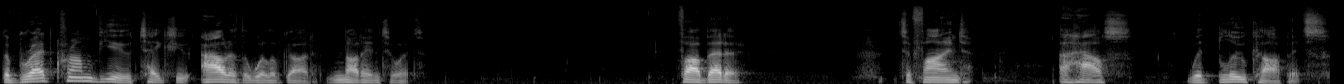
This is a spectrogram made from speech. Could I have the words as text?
The breadcrumb view takes you out of the will of God, not into it. Far better to find a house with blue carpets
